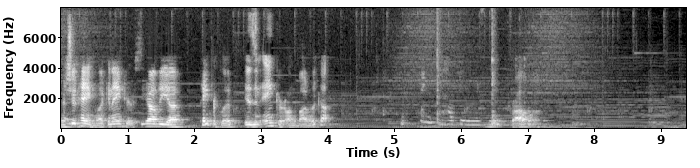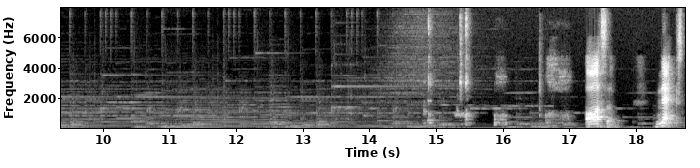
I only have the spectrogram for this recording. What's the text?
It should hang like an anchor. See how the uh, paperclip is an anchor on the bottom of the cup. Thanks for helping me. No problem. Awesome. Next,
